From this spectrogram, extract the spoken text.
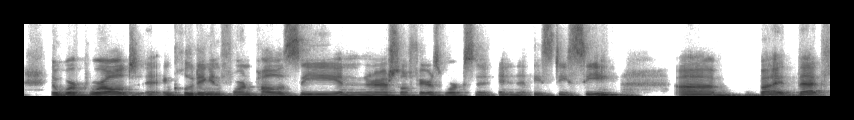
the work world, including in foreign policy and international affairs, works in, in at least DC. Um, but that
